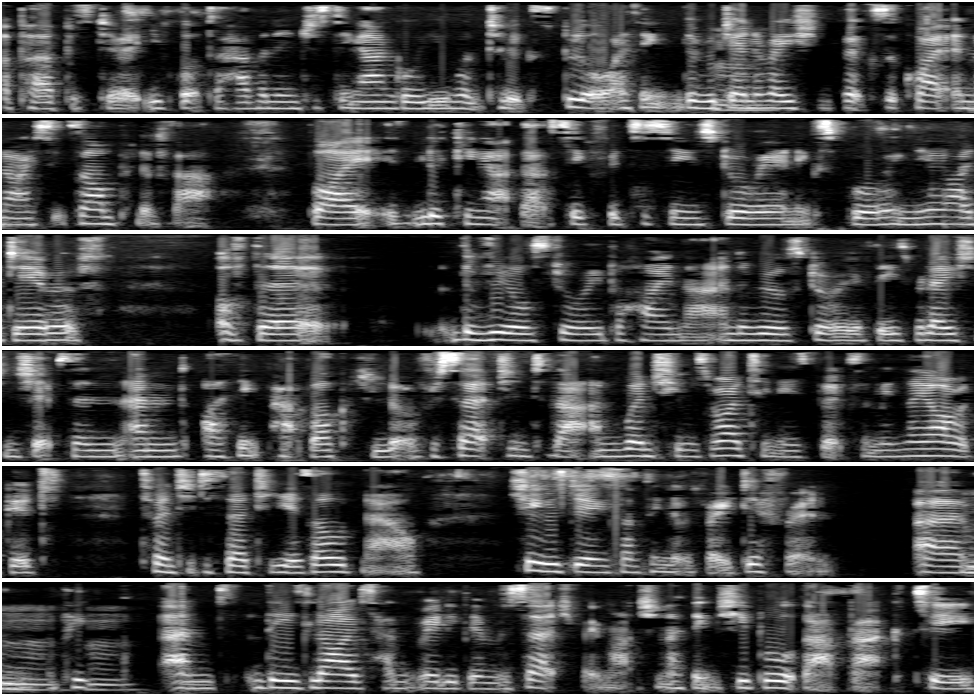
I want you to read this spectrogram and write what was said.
a purpose to it. You've got to have an interesting angle you want to explore. I think the Regeneration mm. books are quite a nice example of that by looking at that Siegfried Sassoon story and exploring the idea of of the the real story behind that and the real story of these relationships. And, and I think Pat Barker did a lot of research into that. And when she was writing these books, I mean, they are a good 20 to 30 years old now. She was doing something that was very different. Um, mm, people, mm. and these lives hadn't really been researched very much. And I think she brought that back to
